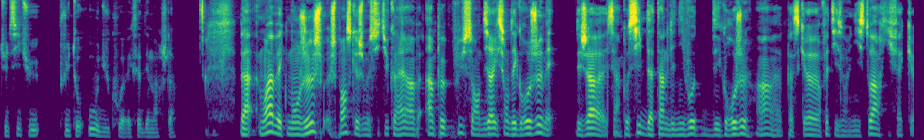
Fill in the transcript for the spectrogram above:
tu te situes plutôt où du coup avec cette démarche-là? Bah, moi, avec mon jeu, je, pense que je me situe quand même un, peu plus en direction des gros jeux, mais déjà, c'est impossible d'atteindre les niveaux des gros jeux, hein, parce que en fait, ils ont une histoire qui fait que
